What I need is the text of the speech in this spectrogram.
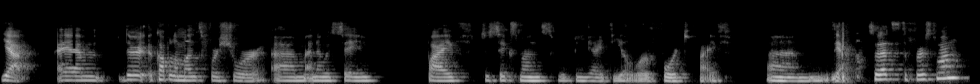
yeah, um, there a couple of months for sure, um, and I would say five to six months would be ideal, or four to five. Um, yeah, so that's the first one.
